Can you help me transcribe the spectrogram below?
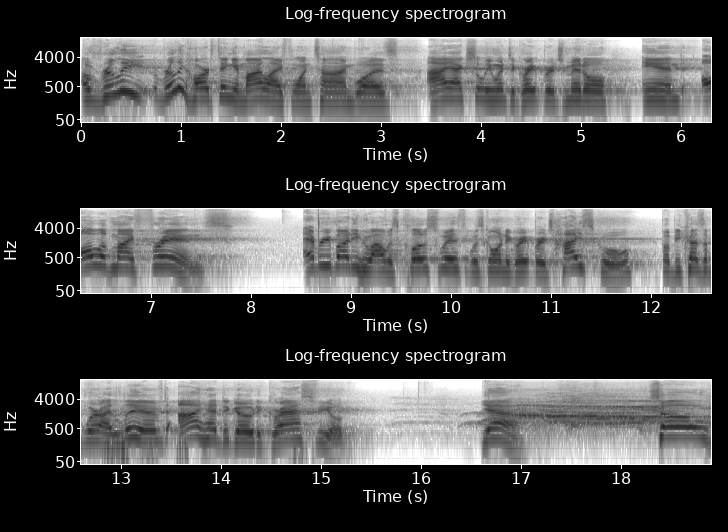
a really, really hard thing in my life one time was I actually went to Great Bridge Middle, and all of my friends, everybody who I was close with, was going to Great Bridge High School, but because of where I lived, I had to go to Grassfield. Yeah. So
